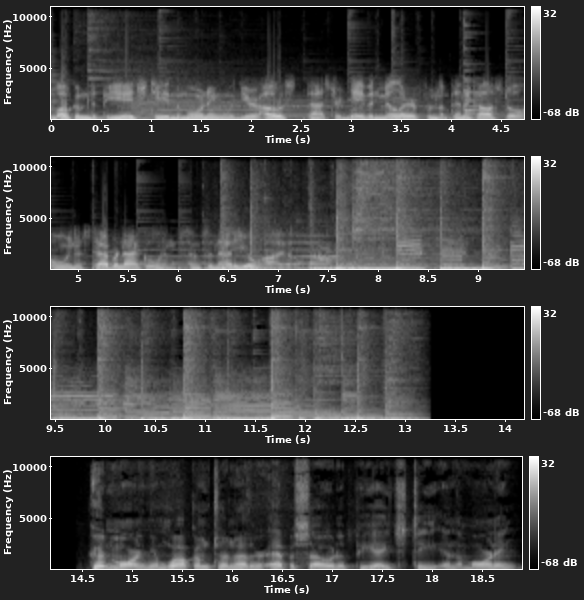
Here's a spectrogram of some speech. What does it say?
Mm-hmm. Welcome to PHT in the Morning with your host, Pastor David Miller from the Pentecostal Holiness Tabernacle in Cincinnati, Ohio. Good morning and welcome to another episode of PHT in the Morning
